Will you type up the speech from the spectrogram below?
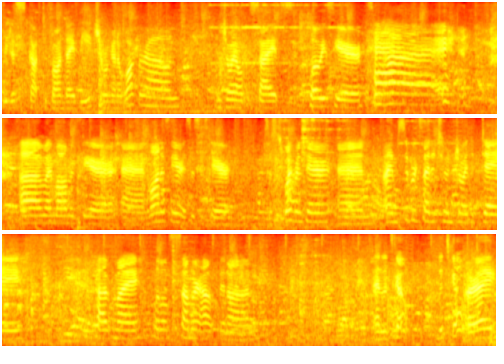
we just got to Bondi Beach and we're gonna walk around, enjoy all the sights. Chloe's here. Hi! uh, my mom is here and Juana's here, his sister's here, sister's boyfriend's here, and I'm super excited to enjoy the day. Have my little summer outfit on. And let's go. Let's go. All right,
